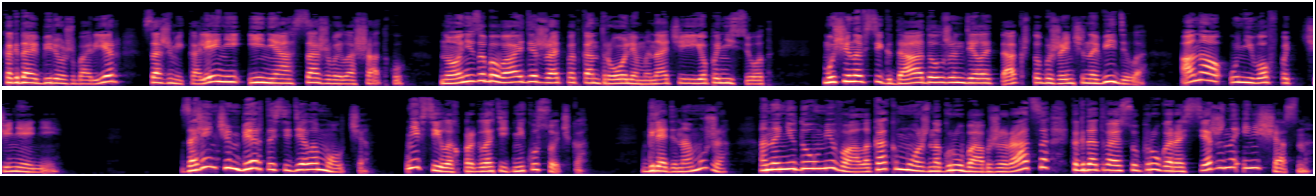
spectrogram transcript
Когда берешь барьер, сожми колени и не осаживай лошадку. Но не забывай держать под контролем, иначе ее понесет. Мужчина всегда должен делать так, чтобы женщина видела. Она у него в подчинении. За ленчем Берта сидела молча, не в силах проглотить ни кусочка. Глядя на мужа, она недоумевала, как можно грубо обжираться, когда твоя супруга рассержена и несчастна.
